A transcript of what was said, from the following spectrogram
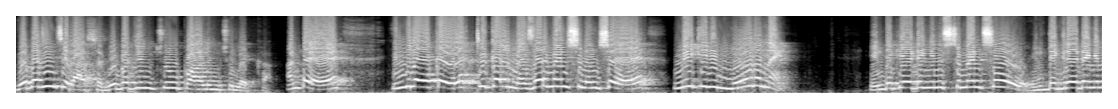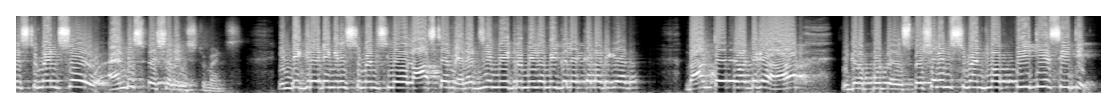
విభజించి రాస్తాడు విభజించు పాలించు లెక్క. అంటే ఇందులో ఒక ఎలక్ట్రికల్ మెజర్మెంట్స్ నుంచే మీకు ఇవి మూడు ఉన్నాయి. Indicating instruments integrating instruments and special instruments integrating ఇన్స్ట్రుమెంట్స్లో లాస్ట్ టైం ఎనర్జీ మీటర్ మీద మీకు లెక్కలు అడిగాడు. దాంతో పాటుగా ఇక్కడ స్పెషల్ ఇన్స్ట్రుమెంట్లో PTCT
